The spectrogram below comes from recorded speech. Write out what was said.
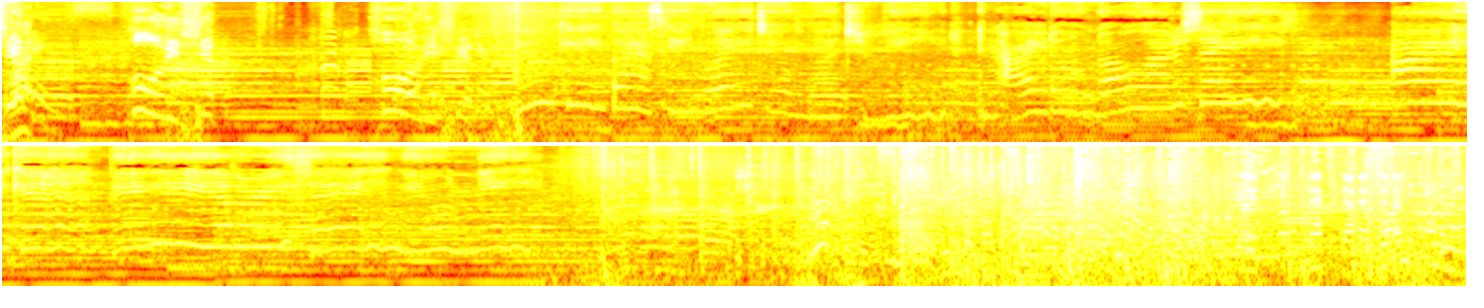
shit! Holy shit! Holy shit! You keep asking way too much of me, and I don't know what to say. I can be everything you need. Okay, left, left, left, One left.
